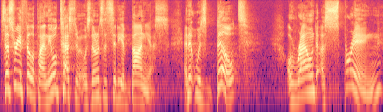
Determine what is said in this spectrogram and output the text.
Caesarea Philippi in the Old Testament was known as the city of Banias, and it was built around a spring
